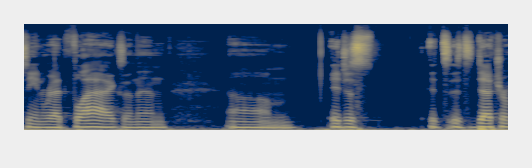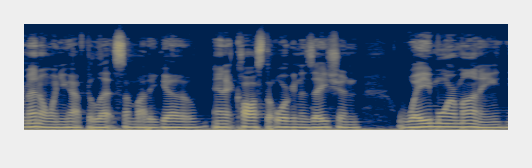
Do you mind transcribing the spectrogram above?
seeing red flags, and then um, it just it's it's detrimental when you have to let somebody go, and it costs the organization way more money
